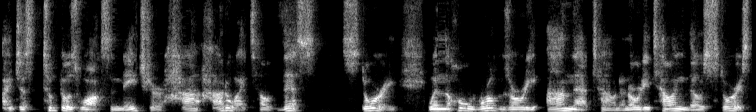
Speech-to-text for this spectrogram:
I just took those walks in nature. How how do I tell this? Story when the whole world was already on that town and already telling those stories.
